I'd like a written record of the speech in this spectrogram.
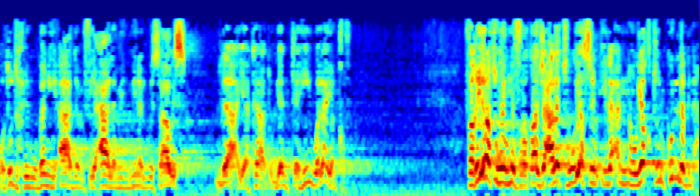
وتدخل بني آدم في عالم من الوساوس لا يكاد ينتهي ولا ينقض فغيرته المفرطة جعلته يصل إلى أنه يقتل كل ابنه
